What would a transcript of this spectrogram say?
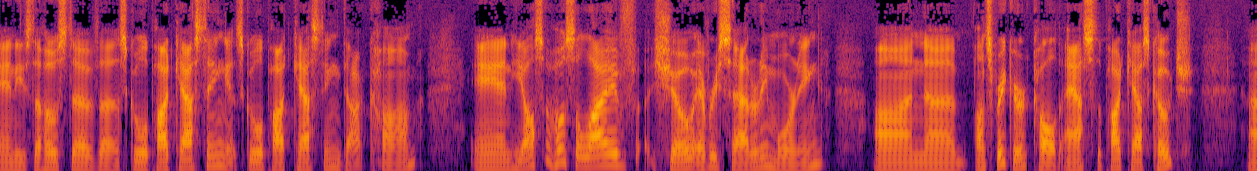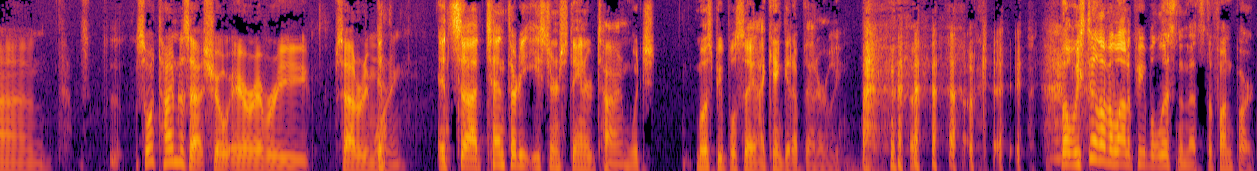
and he's the host of uh, School of Podcasting at schoolofpodcasting.com. And he also hosts a live show every Saturday morning on uh, on Spreaker called Ask the Podcast Coach. Um, so, what time does that show air every Saturday morning? It's uh, 10:30 Eastern Standard Time, which most people say I can't get up that early. okay, but we still have a lot of people listening. That's the fun part.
